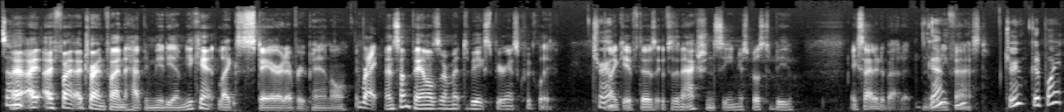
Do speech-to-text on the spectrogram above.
some, I, I, I find I try and find a happy medium. You can't like stare at every panel, Right. And some panels are meant to be experienced quickly. True. Like if there's if there's an action scene, you're supposed to be excited about it, and Good. really fast. true, good point.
